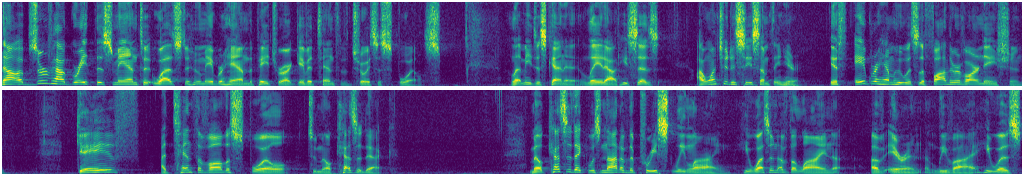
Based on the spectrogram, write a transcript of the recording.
Now, observe how great this man to, was to whom Abraham, the patriarch, gave a tenth of the choicest spoils. Let me just kind of lay it out. He says, I want you to see something here. If Abraham, who was the father of our nation, gave a tenth of all the spoil to Melchizedek, Melchizedek was not of the priestly line. He wasn't of the line of Aaron, and Levi. He was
